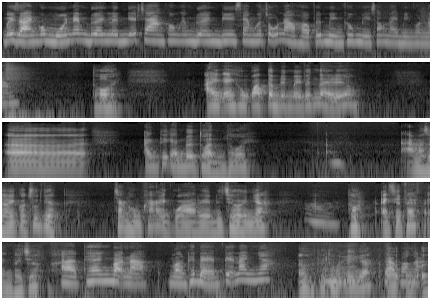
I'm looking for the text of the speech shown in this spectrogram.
Bây giờ anh có muốn em đưa anh lên Nghĩa Trang không? Em đưa anh đi xem có chỗ nào hợp với mình không Thì sau này mình còn nằm thôi, anh anh không quan tâm đến mấy vấn đề đấy đâu. Ờ, anh thích em đơn thuần thôi. À mà giờ anh còn chút việc, chắc hôm khác anh qua đưa em đi chơi nhá. à. Thôi, anh xin phép anh về trước. à thế anh bận à? Vâng thế để em tiễn anh nhá Ừ, thế Em thôi đi anh. nhá. Dạ Ừ, vâng ừ, ạ. ừ.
